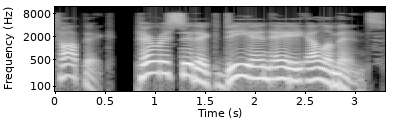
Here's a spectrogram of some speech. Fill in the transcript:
Topic: Parasitic DNA elements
